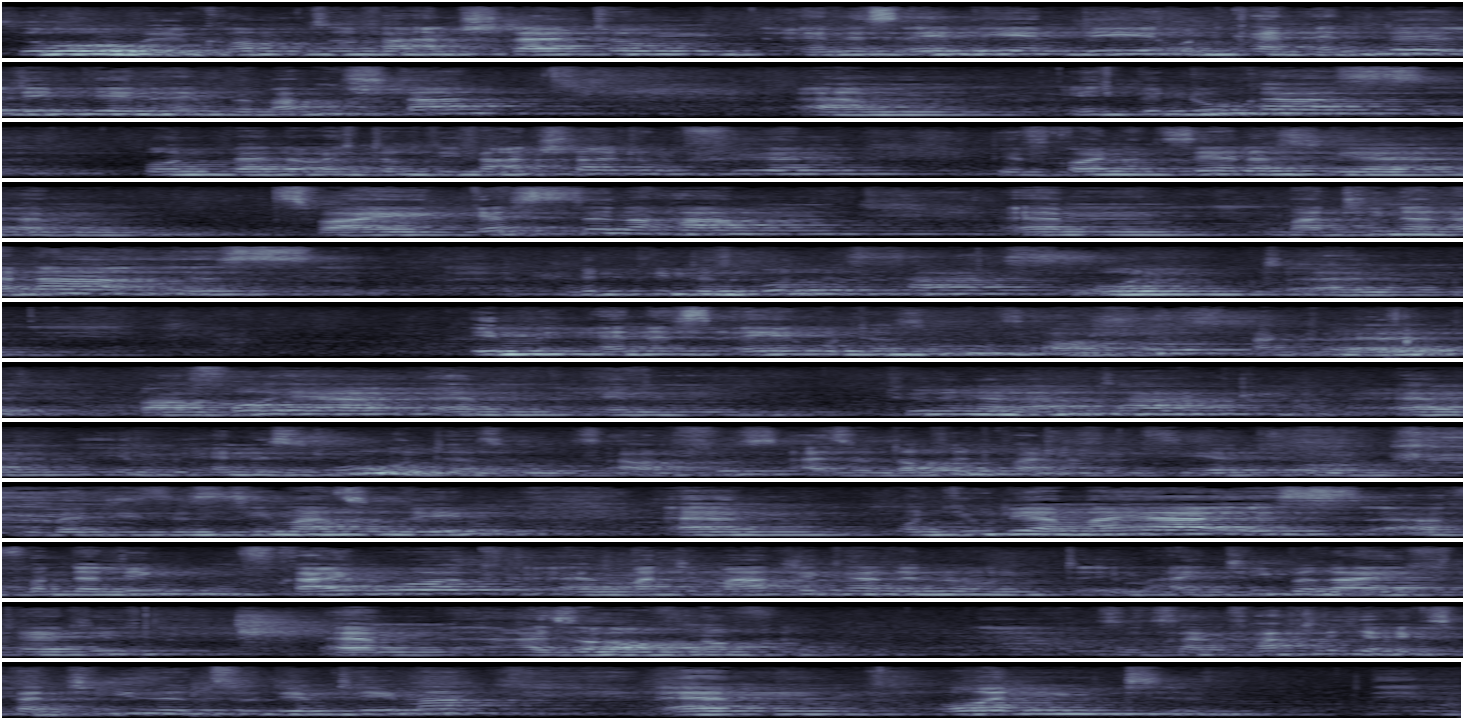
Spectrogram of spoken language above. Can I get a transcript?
So, willkommen zur Veranstaltung NSA BND und kein Ende. Leben wir in einem Bewachungsstaat? Ähm, ich bin Lukas und werde euch durch die Veranstaltung führen. Wir freuen uns sehr, dass wir ähm, zwei Gäste haben. Ähm, Martina Renner ist Mitglied des Bundestags und ähm, im NSA-Untersuchungsausschuss aktuell, war vorher ähm, im Thüringer Landtag ähm, im NSU-Untersuchungsausschuss, also doppelt qualifiziert, um über dieses Thema zu reden. Ähm, und Julia Meyer ist äh, von der Linken Freiburg, äh, Mathematikerin und im IT-Bereich tätig, ähm, also auch noch sozusagen fachliche Expertise zu dem Thema. Und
